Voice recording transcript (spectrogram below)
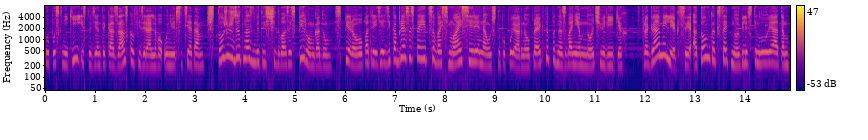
выпускники и студенты Казанского федерального университета. Что же ждет нас в 2021 году? С 1 по 3 декабря состоится восьмая серия научно-популярного проекта под названием «Ночь великих». В программе лекции о том, как стать Нобелевским лауреатом,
